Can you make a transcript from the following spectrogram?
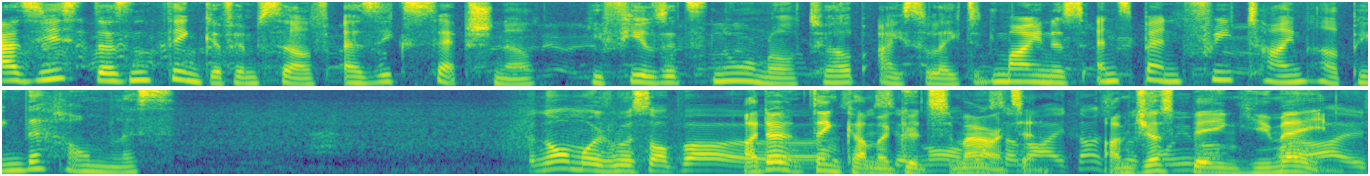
Aziz doesn't think of himself as exceptional. He feels it's normal to help isolated minors and spend free time helping the homeless. I don't think I'm a good Samaritan. I'm just being humane.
